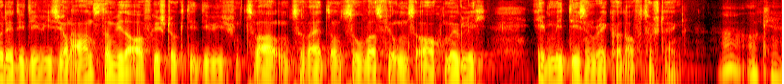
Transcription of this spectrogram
wurde die Division 1 dann wieder aufgestockt, die Division 2 und so weiter. Und so war es für uns auch möglich, eben mit diesem Rekord aufzusteigen. Ah, okay.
